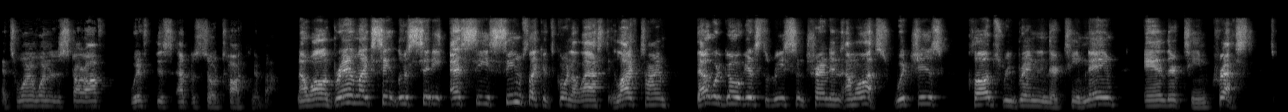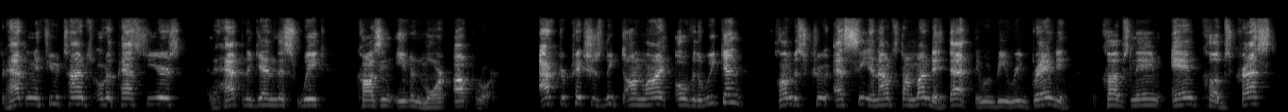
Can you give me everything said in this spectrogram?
That's what I wanted to start off with this episode talking about. Now, while a brand like St. Louis City SC seems like it's going to last a lifetime, that would go against the recent trend in MLS, which is clubs rebranding their team name and their team crest. It's been happening a few times over the past few years, and it happened again this week, causing even more uproar. After pictures leaked online over the weekend, Columbus Crew SC announced on Monday that they would be rebranding the club's name and club's crest.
